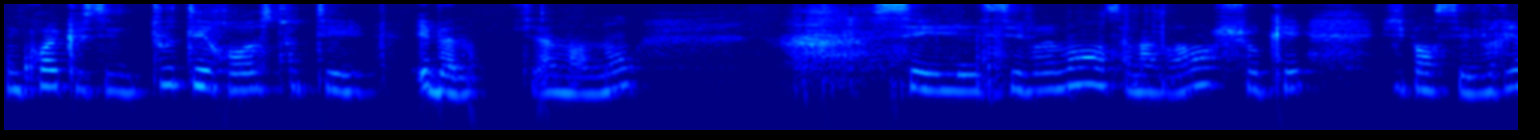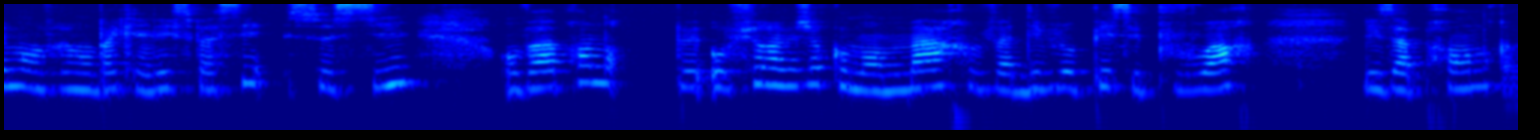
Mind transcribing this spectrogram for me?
On croit que c'est tout est rose, tout est... Eh ben non, finalement non. C'est vraiment, ça m'a vraiment choqué. J'y pensais vraiment, vraiment pas qu'il allait se passer ceci. On va apprendre au fur et à mesure comment Mar va développer ses pouvoirs, les apprendre.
